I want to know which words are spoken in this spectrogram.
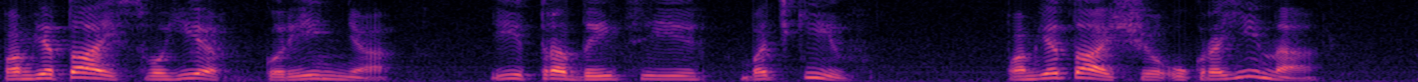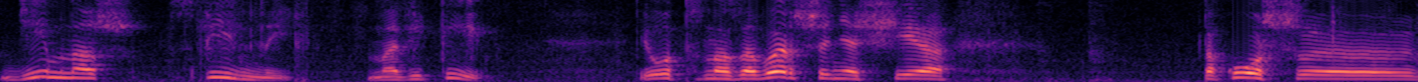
Пам'ятай своє коріння і традиції батьків. Пам'ятай, що Україна дім наш спільний на віки. І от на завершення ще також е,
